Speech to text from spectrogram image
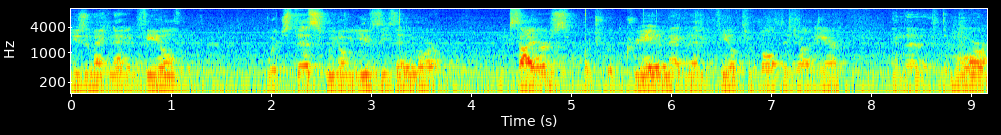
use a magnetic field, which this, we don't use these anymore. Exciters, which would create a magnetic field through voltage on here. And the, the more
